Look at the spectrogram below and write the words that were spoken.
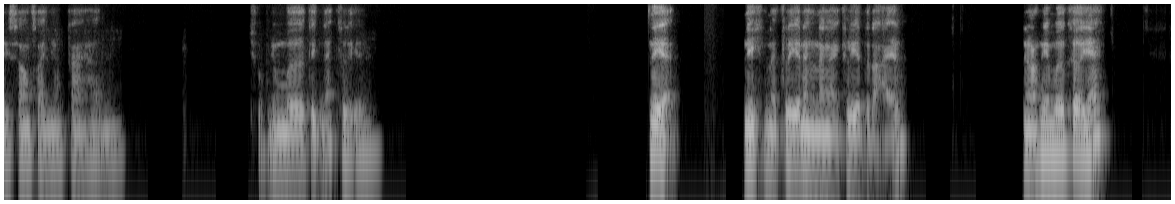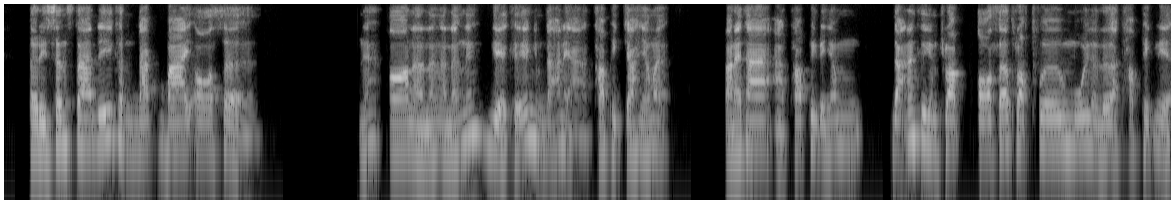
នេះសង្ស័យខ្ញុំកែហើយជប់ខ្ញុំមើលតិចណា clear នេះនេះនៅ clear ហ្នឹងហ្នឹងហើយ clear ដដែលអ្នកគ្នាមើលឃើញហ៎ A recent study conduct by author ណា on អាហ្នឹងអាហ្នឹងនិយាយឃើញខ្ញុំដាក់នេះអា topic ចាស់ខ្ញុំបាទន័យថាអា topic ដែលខ្ញុំដាក់ហ្នឹងគឺខ្ញុំធ្លាប់ author ធ្លាប់ធ្វើមួយនៅលើអា topic នេះ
